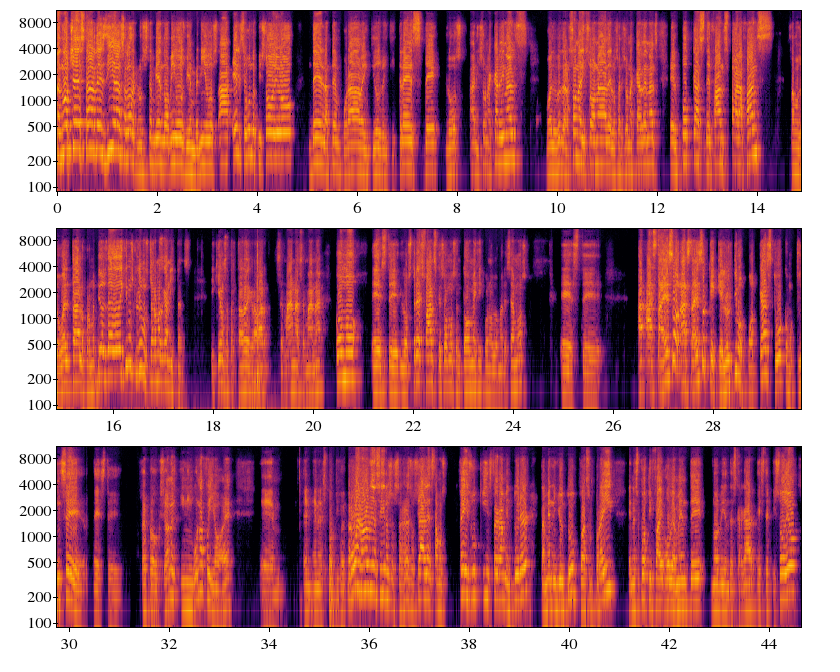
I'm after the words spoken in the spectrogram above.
Buenas noches, tardes, días, a la hora que nos estén viendo, amigos. Bienvenidos a el segundo episodio de la temporada 22-23 de los Arizona Cardinals, bueno, de la zona Arizona, de los Arizona Cardinals, el podcast de fans para fans. Estamos de vuelta, lo prometido es deuda. Dijimos que le íbamos a echar más ganitas y que íbamos a tratar de grabar semana a semana, como este, los tres fans que somos en todo México nos lo merecemos. Este, hasta eso, hasta eso que, que, el último podcast tuvo como 15 este, reproducciones y ninguna fui yo, ¿eh? eh en, en, Spotify. Pero bueno, no olviden seguir en sus redes sociales. Estamos Facebook, Instagram en Twitter, también en YouTube, pasen por ahí. En Spotify, obviamente, no olviden descargar este episodio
